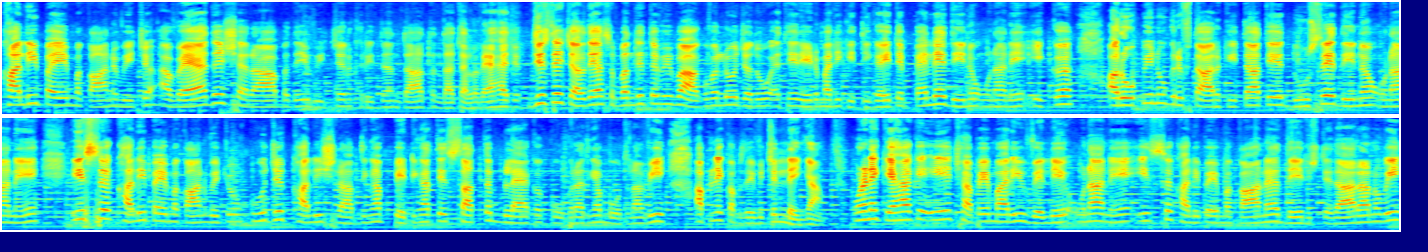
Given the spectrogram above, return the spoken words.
ਖਾਲੀ ਪਏ ਮਕਾਨ ਵਿੱਚ ਅਵੈਧ ਸ਼ਰਾਬ ਦੇ ਵੇਚਣ ਖਰੀਦਣ ਦਾ ਧੰਦਾ ਚੱਲ ਰਿਹਾ ਹੈ। ਜਿ- ਜਿਸ ਦੇ ਚਲਦਿਆਂ ਸੰਬੰਧਿਤ ਵਿਭਾਗ ਵੱਲੋਂ ਜਦੋਂ ਇੱਥੇ ਰੇਡਮਾਰੀ ਕੀਤੀ ਗਈ ਤੇ ਪਹਿਲੇ ਦਿਨ ਉਹਨਾਂ ਨੇ ਇੱਕ ਆਰੋਪੀ ਨੂੰ ਗ੍ਰਿਫਤਾਰ ਕੀਤਾ ਤੇ ਦੂਸਰੇ ਦਿਨ ਉਹਨਾਂ ਨੇ ਇਸ ਖਾਲੀ ਪਏ ਮਕਾਨ ਵਿੱਚੋਂ ਕੁਝ ਖਾਲੀ ਸ਼ਰਾਬ ਦੀਆਂ ਪੇਟੀਆਂ ਤੇ 7 ਬਲੈਕ ਕੋਬਰਾ ਦੀਆਂ ਬੋਤਲਾਂ ਵੀ ਆਪਣੇ ਕਬਜ਼ੇ ਵਿੱਚ ਲਈਆਂ। ਉਹਨਾਂ ਨੇ ਕਿਹਾ ਕਿ ਇਹ ਛਾਪੇਮਾਰੀ ਵੇਲੇ ਉਹਨਾਂ ਨੇ ਇਸ ਖਾਲੀ ਪਏ ਮਕਾਨ ਦੇ ਰਿਸ਼ਤੇਦਾਰਾਂ ਨੂੰ ਵੀ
